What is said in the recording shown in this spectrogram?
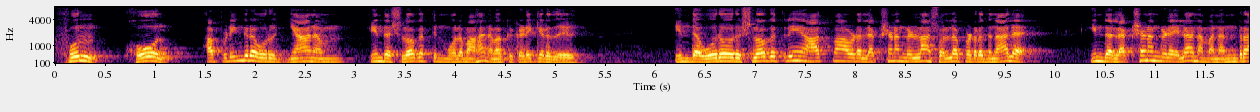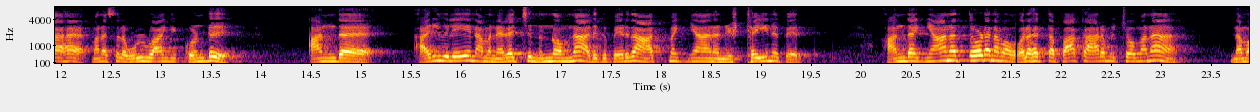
full whole அப்படிங்கிற ஒரு ஞானம் இந்த ஸ்லோகத்தின் மூலமாக நமக்கு கிடைக்கிறது. இந்த ஒரு ஒரு ஸ்லோகத்திலையும் ஆத்மாவோட லக்ஷணங்கள்லாம் சொல்லப்படுறதுனால இந்த லக்ஷணங்களை எல்லாம் நம்ம நன்றாக மனசில் உள்வாங்கி கொண்டு அந்த அறிவிலேயே நம்ம நிலச்சி நின்னோம்னா அதுக்கு பேர் தான் ஆத்ம ஜான நிஷ்டைன்னு பேர். அந்த ஞானத்தோடு நம்ம உலகத்தை பார்க்க ஆரம்பித்தோம்னா நம்ம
